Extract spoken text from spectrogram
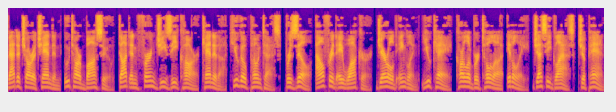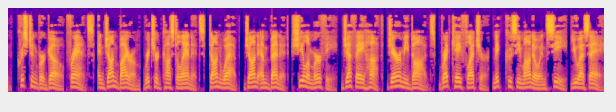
Vattacharja Chandan, Uttar Basu, Dot and Fern G. Z. Carr Canada, Hugo Pontes, Brazil, Alfred A. Walker, Gerald England UK, Carla Bertola, Italy, Jesse Glass, Japan Christian Burgot France, and John Byram, Richard Kostelanetz, Don Webb, John M. Bennett, Sheila Murphy, Jeff A. Huth, Jeremy Dodds, Brett K. Fletcher, Mick Cusimano and C. USA.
